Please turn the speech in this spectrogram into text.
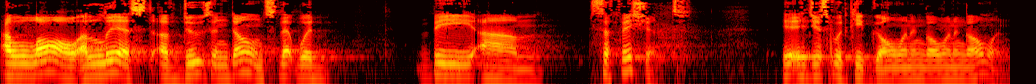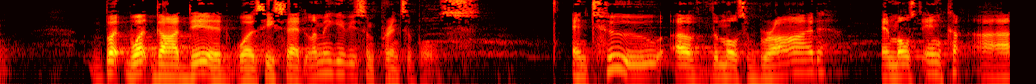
a law, a list of do's and don'ts that would be um, sufficient. It, it just would keep going and going and going. But what God did was He said, let me give you some principles. And two of the most broad and most uh,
